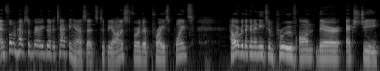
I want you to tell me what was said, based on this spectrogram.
And Fulham have some very good attacking assets, to be honest, for their price points. However, they're going to need to improve on their XG.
